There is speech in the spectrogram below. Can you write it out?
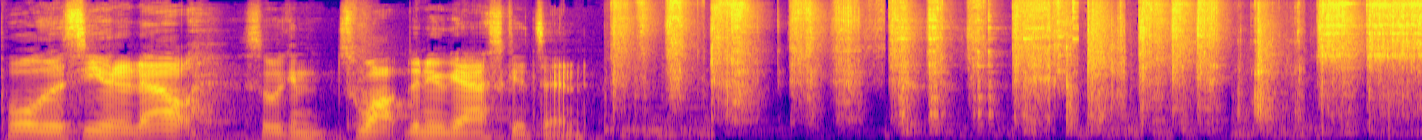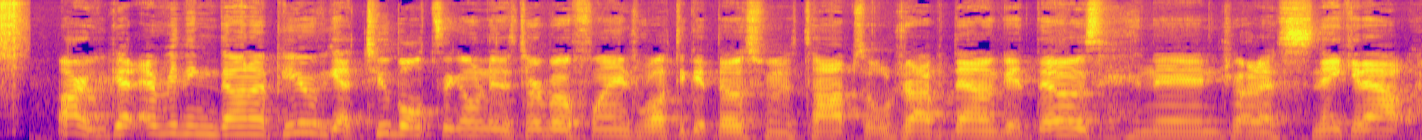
pull this unit out so we can swap the new gaskets in. All right, we've got everything done up here. We've got two bolts that go into the turbo flange. We'll have to get those from the top, so we'll drop it down, get those, and then try to snake it out.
